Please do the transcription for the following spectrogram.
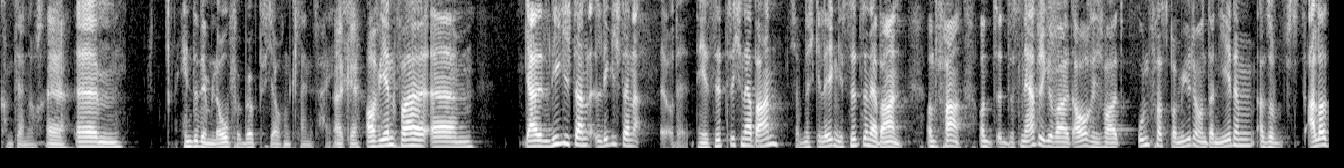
kommt ja noch. Ja. Ähm, hinter dem Low verbirgt sich auch ein kleines High. Okay. Auf jeden Fall, ähm, ja, liege ich dann, liege ich dann oder nee, sitze ich in der Bahn. Ich habe nicht gelegen, ich sitze in der Bahn und fahre. Und das Nervige war halt auch, ich war halt unfassbar müde und an jedem, also alle,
